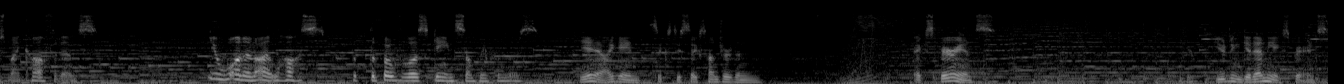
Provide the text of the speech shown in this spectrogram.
Lose my confidence. You won and I lost, but the both of us gained something from this. Yeah, I gained 6,600 and experience. You, didn't get any experience.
